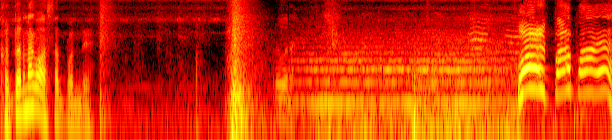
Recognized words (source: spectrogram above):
खतरनाक वाजतात पण ते. बरोबर आहे. पळा पळा ए.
